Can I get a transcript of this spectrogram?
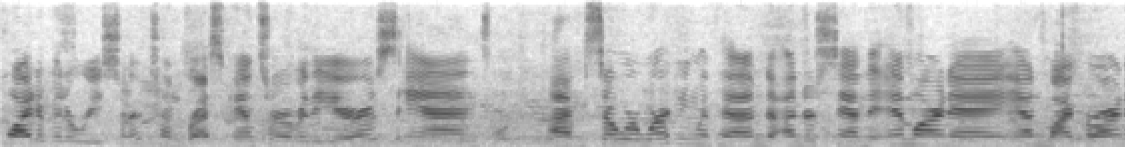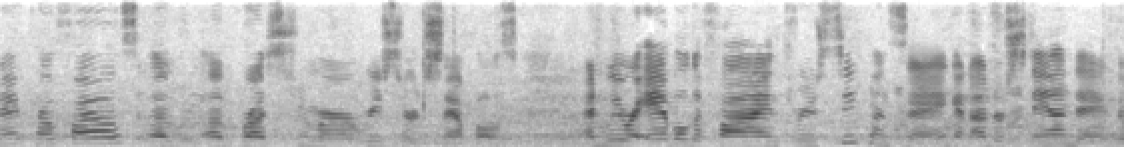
quite a bit of research on breast cancer over the years, and um, so we're working with him to understand the mRNA and microRNA profiles of, of breast tumor research samples. And we were able to find through sequencing and understanding the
